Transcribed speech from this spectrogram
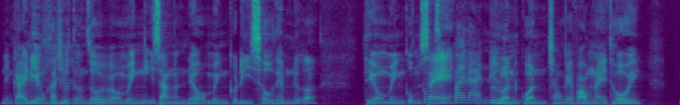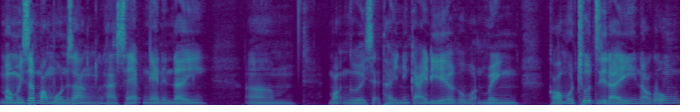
những cái điểm khá trừu tượng rồi. Và bọn mình nghĩ rằng là nếu bọn mình có đi sâu thêm nữa thì bọn mình cũng, cũng sẽ luẩn quẩn trong cái vòng này thôi. Và mình rất mong muốn rằng là xem nghe đến đây um, mọi người sẽ thấy những cái idea của bọn mình. Có một chút gì đấy nó cũng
